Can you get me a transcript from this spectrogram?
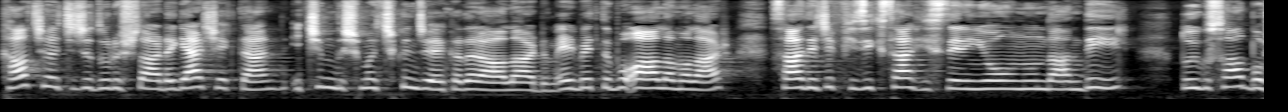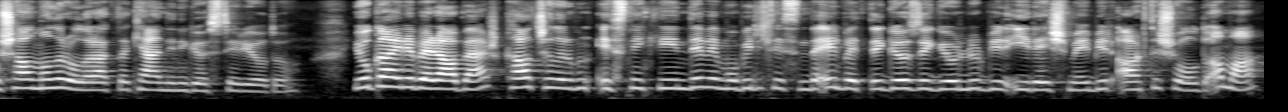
Kalça açıcı duruşlarda gerçekten içim dışıma çıkıncaya kadar ağlardım. Elbette bu ağlamalar sadece fiziksel hislerin yoğunluğundan değil, duygusal boşalmalar olarak da kendini gösteriyordu. Yoga ile beraber kalçalarımın esnekliğinde ve mobilitesinde elbette gözle görülür bir iyileşme, bir artış oldu ama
